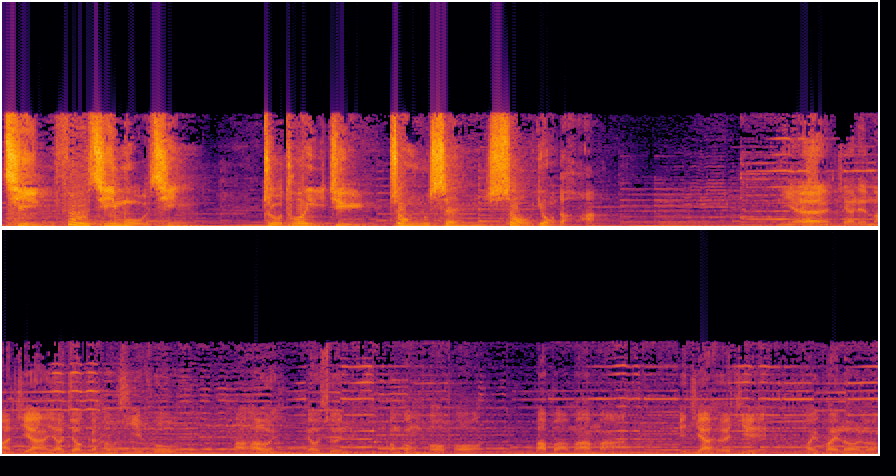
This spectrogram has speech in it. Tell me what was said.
请父亲母亲嘱托一句终身受用的话：女儿嫁入马家要做个好媳妇，好好孝顺公公婆婆。爸爸妈妈一家和谐，快快乐乐。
